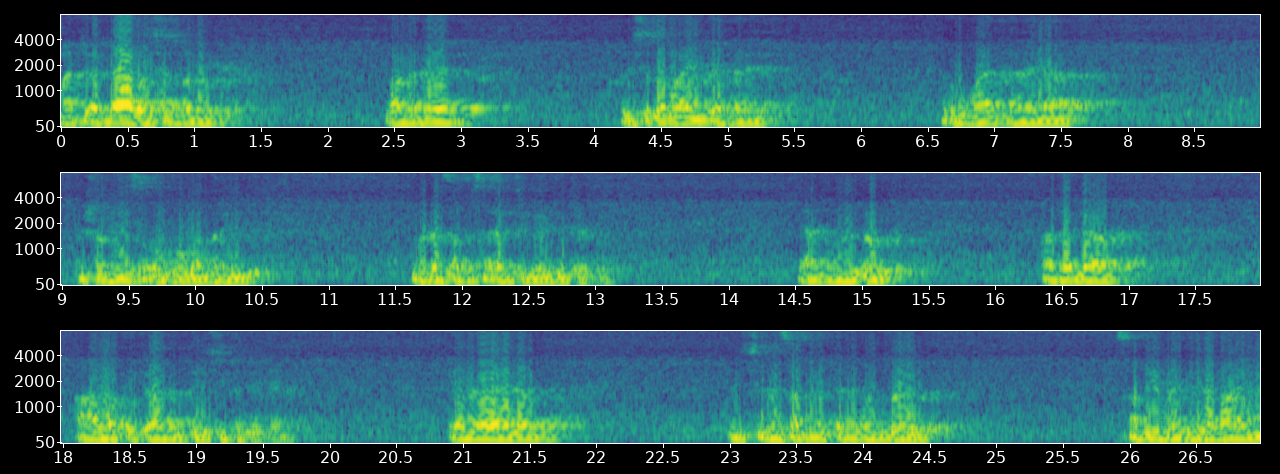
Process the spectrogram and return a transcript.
മറ്റെല്ലാ വശങ്ങളും വളരെ വിശദമായി തന്നെ ബഹുമാനായ ഫിഷറീസ് വകുപ്പ് മന്ത്രി ഇവിടെ സംസാരിച്ചു കഴിഞ്ഞിട്ടുണ്ട്. ഞാൻ വീണ്ടും അതെല്ലാം ആവർത്തിക്കാൻ ഉദ്ദേശിക്കുന്നില്ല. ഏതായാലും നിശ്ചിത സമയത്തിന് മുൻപ് സമയബന്ധിതമായി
